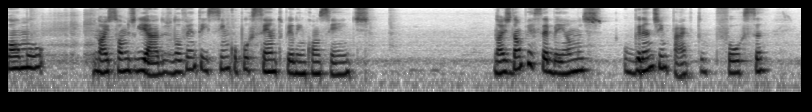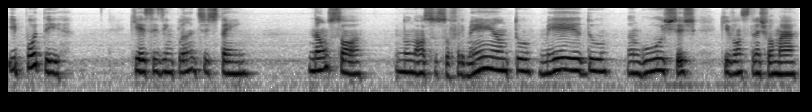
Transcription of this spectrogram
Como nós somos guiados 95% pelo inconsciente, nós não percebemos o grande impacto, força e poder que esses implantes têm, não só no nosso sofrimento, medo, angústias, que vão se transformar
